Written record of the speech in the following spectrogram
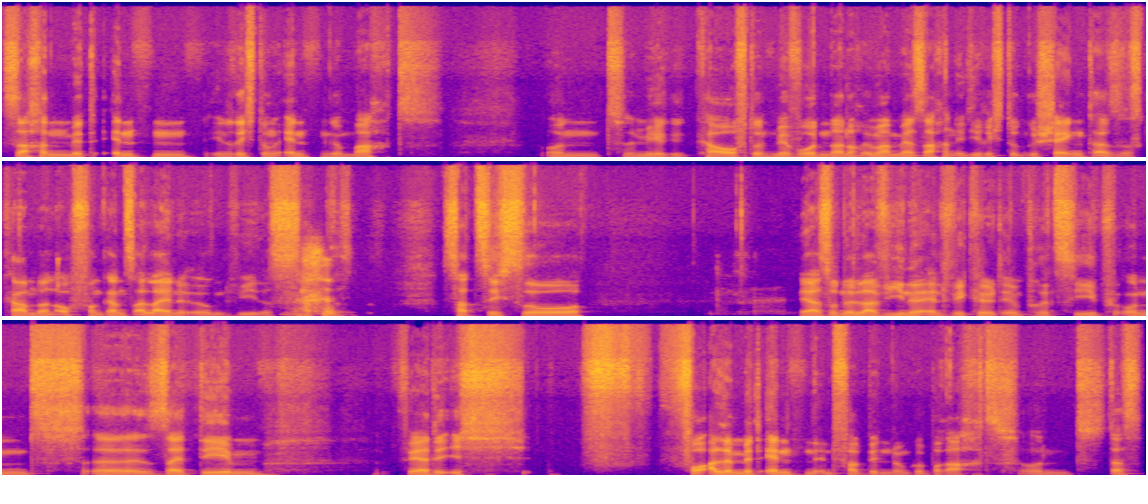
Sachen mit Enten in Richtung Enten gemacht und mir gekauft und mir wurden dann noch immer mehr Sachen in die Richtung geschenkt. Also es kam dann auch von ganz alleine irgendwie. Das hat, das, das hat sich so, ja, so eine Lawine entwickelt im Prinzip. Und äh, seitdem werde ich vor allem mit Enten in Verbindung gebracht. Und das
